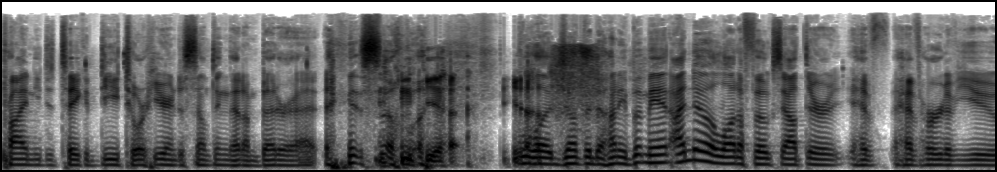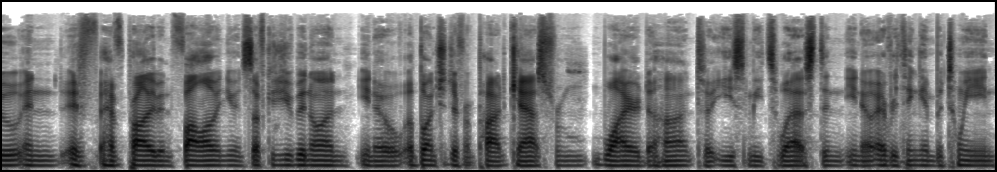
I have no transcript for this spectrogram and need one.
probably need to take a detour here into something that I'm better at. so uh, yeah. we'll uh, jump into hunting. But man, I know a lot of folks out there have have heard of you and if, have probably been following you and stuff because you've been on you know a bunch of different podcasts from Wired to Hunt to East Meets West and you know everything in between.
